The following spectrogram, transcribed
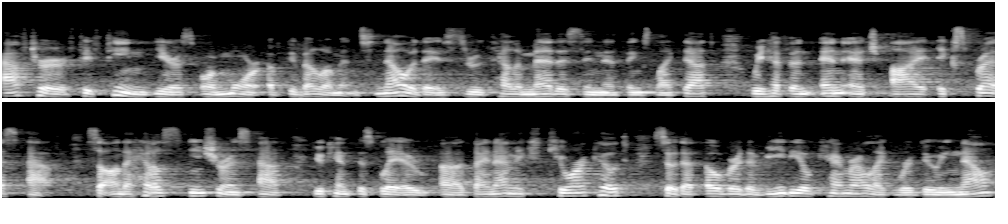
after 15 years or more of development, nowadays through telemedicine and things like that, we have an NHI Express app So on the health insurance app, you can display a, a dynamic QR code so that over the video camera, like we're doing now,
